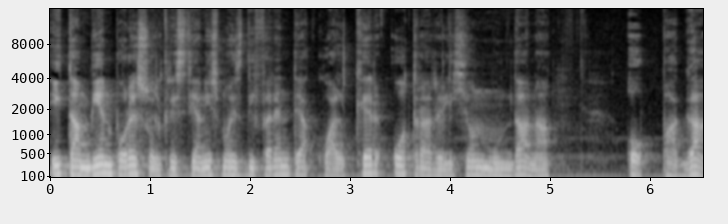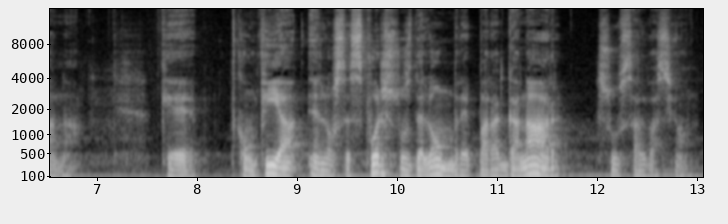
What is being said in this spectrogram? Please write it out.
y también por eso el cristianismo es diferente a cualquier otra religión mundana o pagana que confía en los esfuerzos del hombre para ganar su salvación.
